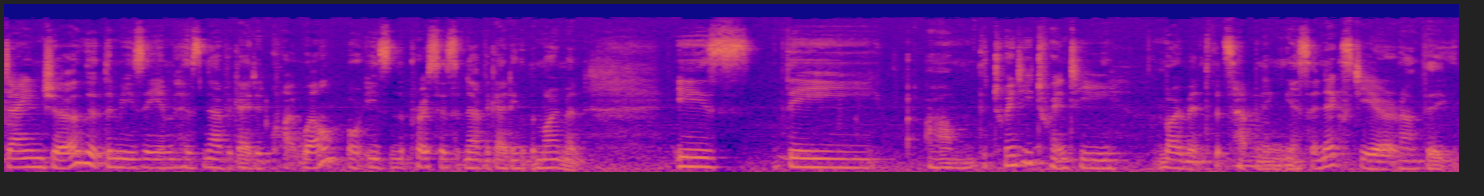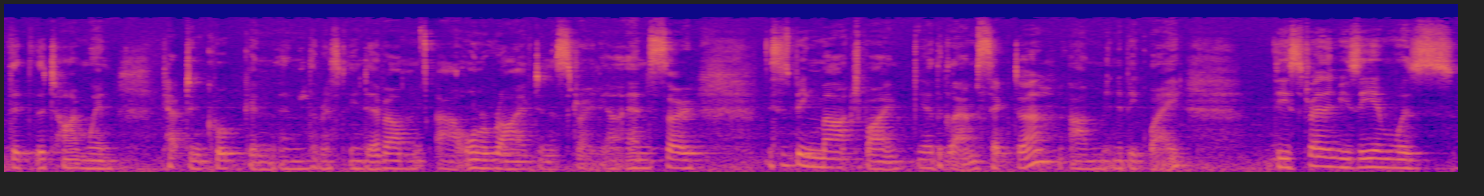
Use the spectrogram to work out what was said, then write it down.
danger that the museum has navigated quite well, or is in the process of navigating at the moment, is the um, the 2020 moment that's happening. Yeah, so next year, around the, the, the time when Captain Cook and, and the rest of the Endeavour uh, all arrived in Australia, and so this is being marked by you know, the glam sector um, in a big way. The Australian Museum was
